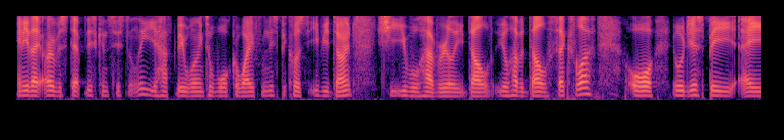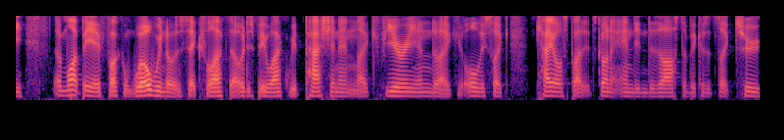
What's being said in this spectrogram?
And if they overstep this consistently, you have to be willing to walk away from this because if you don't, she, you will have really dull. You'll have a dull sex life, or it will just be a. It might be a fucking whirlwind of a sex life that will just be like with passion and like fury and like all this like chaos, but it's going to end in disaster because it's like two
